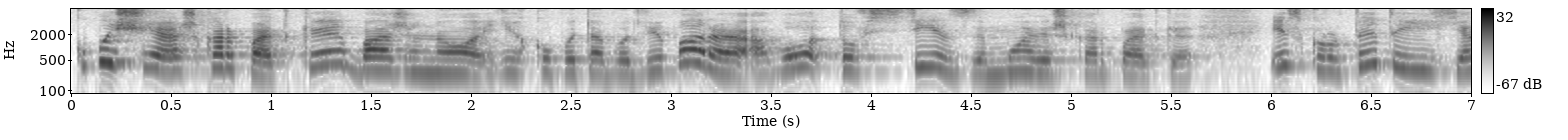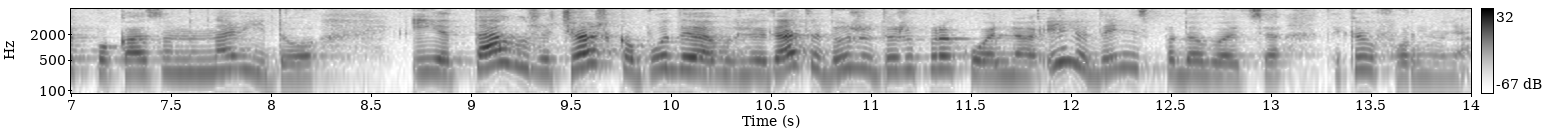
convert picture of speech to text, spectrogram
Купи ще шкарпетки, бажано їх купити або дві пари, або товсті зимові шкарпетки, і скрутити їх, як показано на відео. І так вже чашка буде виглядати дуже-дуже прикольно, і людині сподобається таке оформлення.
